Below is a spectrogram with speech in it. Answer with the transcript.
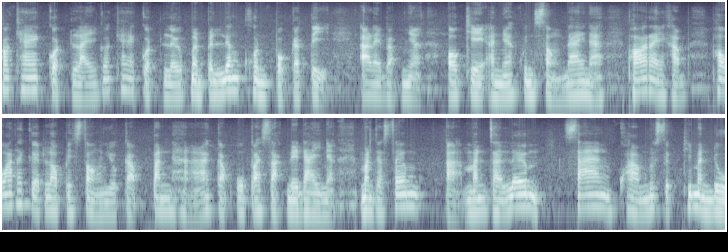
ก็แค่กดไลค์ก็แค่กดเลิฟมันเป็นเรื่องคนปกติอะไรแบบเนี้ยโอเค อันเนี้ยคุณส่องได้นะ เพราะอะไรครับ เพราะว่าถ้าเกิดเราไปส่องอยู่กับปัญหากับอุปสรรคใดๆเนี่ยมันจะเริ่ม อ่ามันจะเริ่มสร้างความรู้สึกที่มันดู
